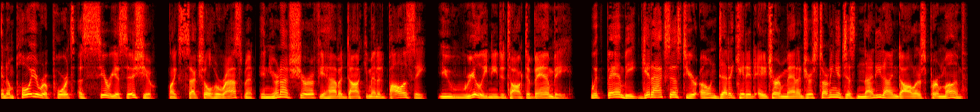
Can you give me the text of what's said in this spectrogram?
an employee reports a serious issue, like sexual harassment, and you're not sure if you have a documented policy. You really need to talk to Bambee. With Bambee, get access to your own dedicated HR manager starting at just $99 per month.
